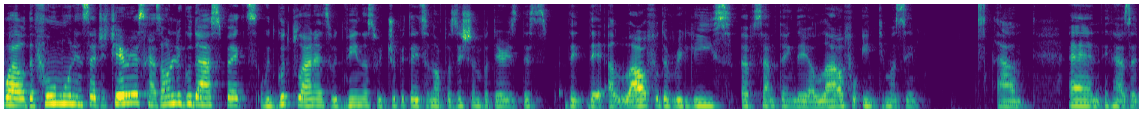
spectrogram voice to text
well the full moon in sagittarius has only good aspects with good planets with venus with jupiter. It's an opposition but there is this they, they allow for the release of something they allow for intimacy um, and it has a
